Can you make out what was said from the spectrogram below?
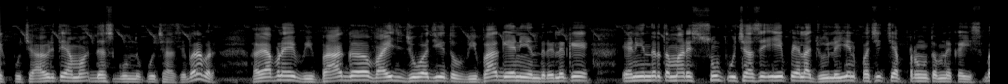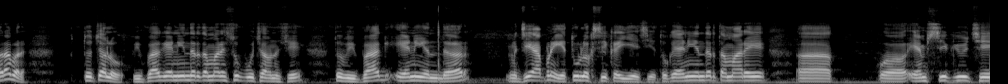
એક પૂછાશે આવી રીતે આમાં દસ ગુણનું પૂછાશે બરાબર? હવે આપણે વિભાગ વાઇઝ જોવા જઈએ તો વિભાગ એની અંદર, એટલે કે એની અંદર તમારે શું પૂછાશે એ પહેલાં જોઈ લઈએ ને પછી ચેપ્ટર હું તમને કહીશ. બરાબર? તો ચાલો, વિભાગ એની અંદર તમારે શું પૂછવાનું છે? તો વિભાગ એની અંદર જે આપણે હેતુલક્ષી કહીએ છીએ, તો કે એની અંદર તમારે એમસીક્યુ છે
